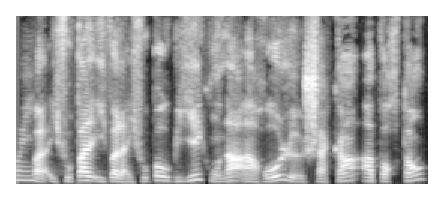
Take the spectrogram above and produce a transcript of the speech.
il ne faut, pas, voilà, il faut pas oublier qu'on a un rôle chacun important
